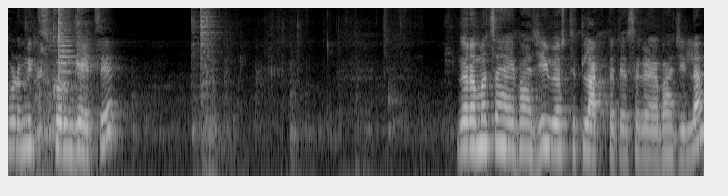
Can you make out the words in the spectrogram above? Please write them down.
थोडं मिक्स करून घ्यायचे. गरमच आहे भाजी व्यवस्थित लागतं त्या सगळ्या भाजीला.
